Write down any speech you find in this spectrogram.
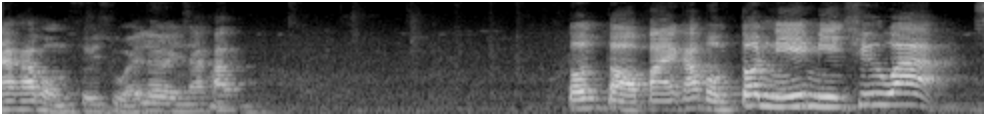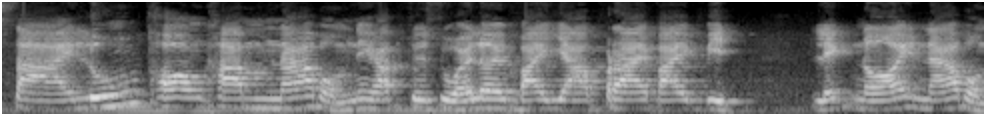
นะครับผมสวยๆเลยนะครับ ต้นต่อไปครับผมต้นนี้มีชื่อว่าสายลุงทองคำนะครับผมนี่ครับสวยๆเลยใบยาวปลายใบบิดเล็กน้อยนะครับผม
